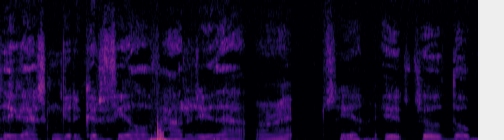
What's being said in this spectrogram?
so you guys can get a good feel of how to do that. All right, see ya. It's double.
